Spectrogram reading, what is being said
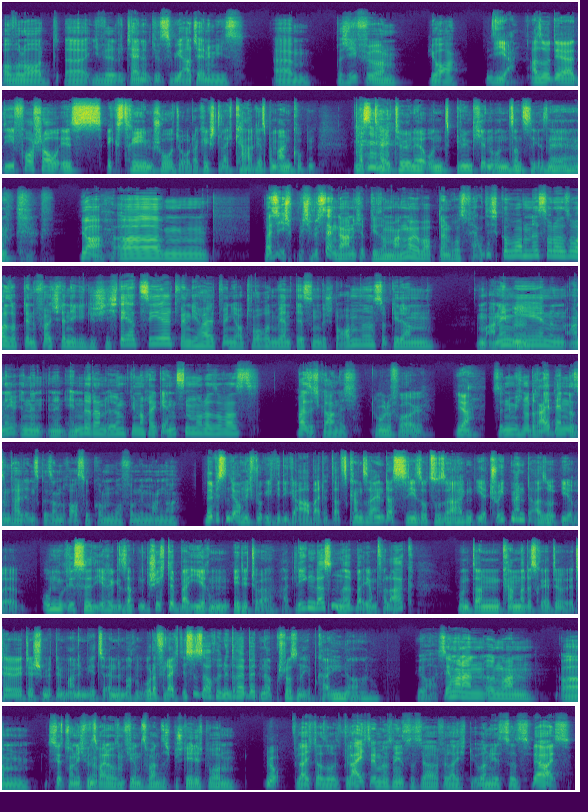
Overlord, äh, Evil Lieutenant used to be Arch Enemies ähm, Regie führen. Ja. Ja, also der, die Vorschau ist extrem Shoujo. Da kriegst du gleich Karies beim Angucken. Pastelltöne und Blümchen und sonstiges. Ja, ja. Ja, ähm, Weiß ich, ich wüsste dann gar nicht, ob dieser Manga überhaupt dann groß fertig geworden ist oder so. Also ob der eine vollständige Geschichte erzählt, wenn die halt, wenn die Autorin währenddessen gestorben ist, ob die dann im Anime, hm. in, Anime in, in ein Ende dann irgendwie noch ergänzen oder sowas. Weiß ich gar nicht. Gute Frage. Ja. Es sind nämlich nur drei Bände sind halt insgesamt rausgekommen, nur von dem Manga. Wir wissen ja auch nicht wirklich, wie die gearbeitet hat. Es kann sein, dass sie sozusagen ihr Treatment, also ihre Umrisse ihrer gesamten Geschichte bei ihrem Editor hat liegen lassen, ne, bei ihrem Verlag. Und dann kann man das theoretisch mit dem Anime zu Ende machen. Oder vielleicht ist es auch in den drei Betten abgeschlossen. Ich habe keine Ahnung. Ja, sehen wir dann irgendwann. Ähm, ist jetzt noch nicht für ja. 2024 bestätigt worden. Ja. Vielleicht also, vielleicht sehen wir es nächstes Jahr, vielleicht übernächstes, wer weiß.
